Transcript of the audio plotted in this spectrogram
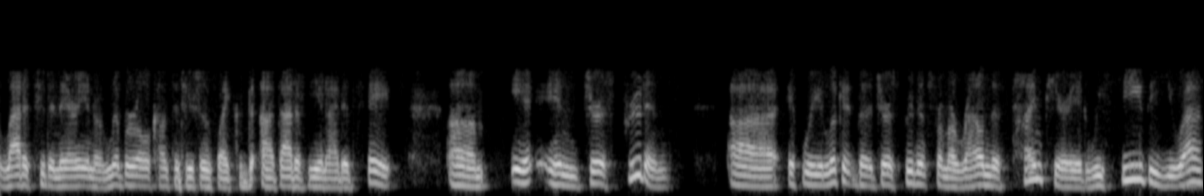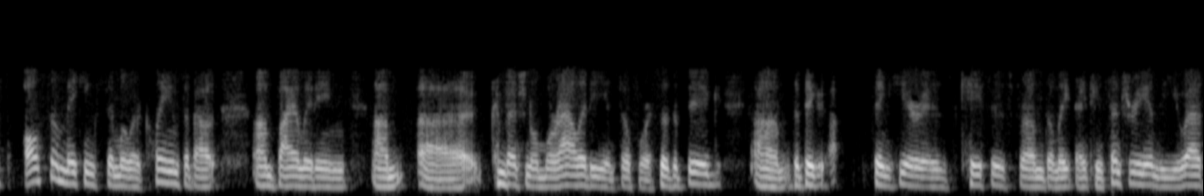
latitudinarian or liberal constitutions like uh, that of the United States um, in, jurisprudence, uh, if we look at the jurisprudence from around this time period, we see the U.S. also making similar claims about um, violating um, uh, conventional morality and so forth. So the big, um, the big thing here is cases from the late 19th century in the U.S.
